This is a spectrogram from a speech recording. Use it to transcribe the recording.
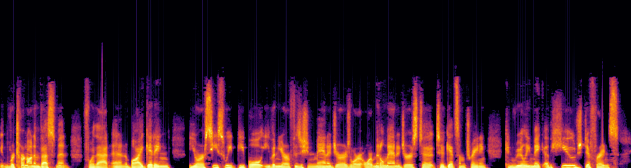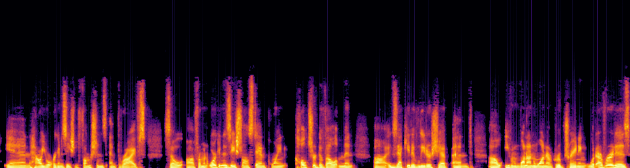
return on investment for that. And by getting, your C-suite people, even your physician managers or or middle managers to to get some training can really make a huge difference in how your organization functions and thrives. So, uh, from an organizational standpoint, culture development, uh, executive leadership, and uh, even one-on-one or group training, whatever it is,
